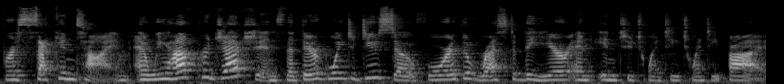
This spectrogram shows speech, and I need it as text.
for a second time, and we have projections that they're going to do so for the rest of the year and into 2025.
